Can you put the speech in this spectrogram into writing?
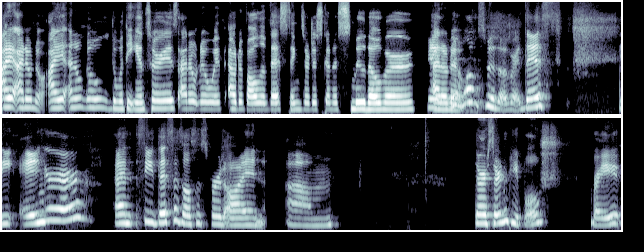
i i don't know i i don't know the, what the answer is i don't know if out of all of this things are just going to smooth over I don't know. It won't smooth over this. The anger and see this has also spurred on. Um, there are certain people, right,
